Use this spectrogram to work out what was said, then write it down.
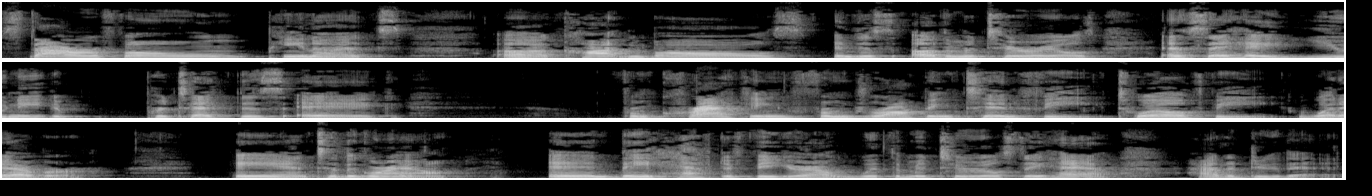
styrofoam, peanuts, uh, cotton balls, and just other materials and say, hey, you need to protect this egg from cracking, from dropping 10 feet, 12 feet, whatever, and to the ground. And they have to figure out with the materials they have how to do that.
